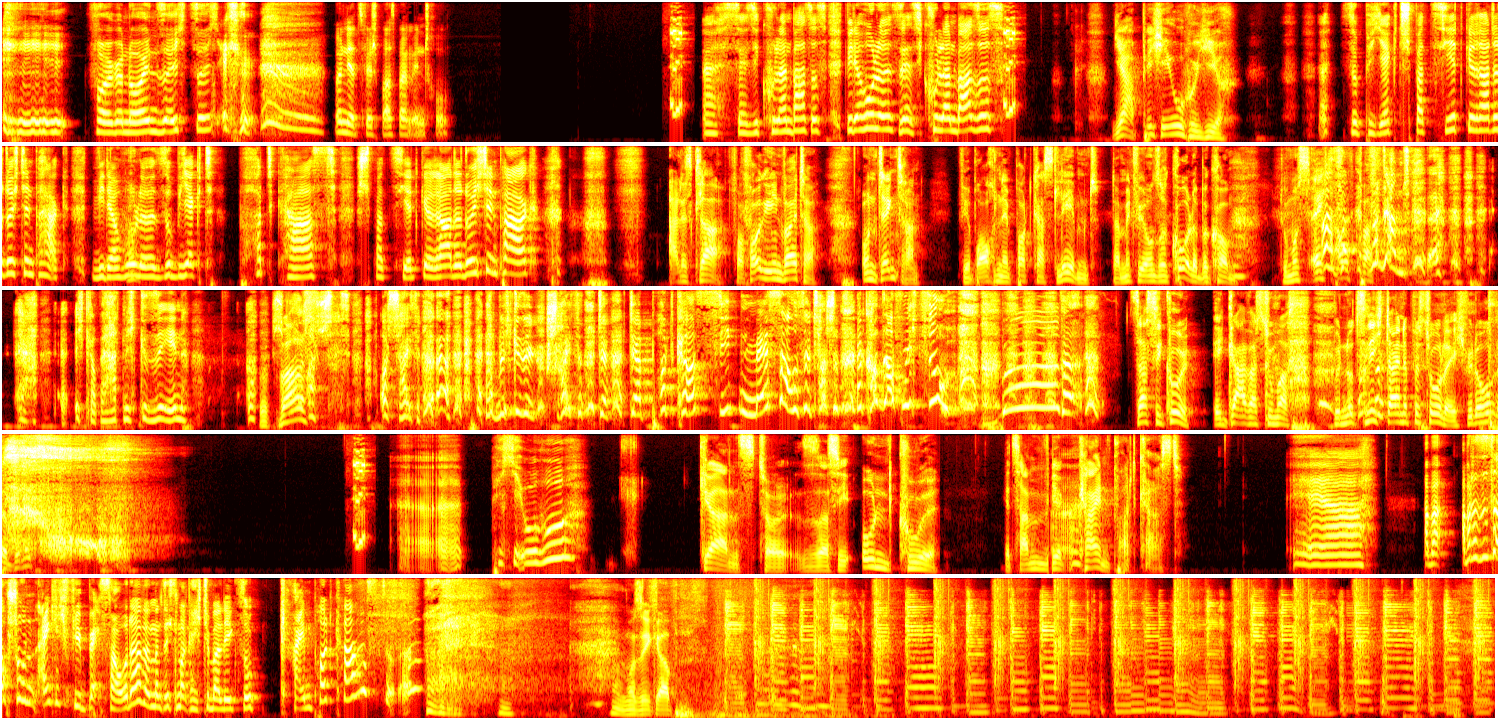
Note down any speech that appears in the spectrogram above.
Folge 69. Und jetzt viel Spaß beim Intro. Äh, sehr an Basis. Wiederhole, sehr sie cool an Basis. Ja, Pichiuhu hier. Subjekt spaziert gerade durch den Park. Wiederhole, Subjekt Podcast spaziert gerade durch den Park. Alles klar, verfolge ihn weiter. Und denk dran, wir brauchen den Podcast lebend, damit wir unsere Kohle bekommen. Du musst echt ver- aufpassen. verdammt! Äh, er, ich glaube, er hat mich gesehen. Oh, Was? scheiße. Oh, scheiße. Äh, Er hat mich gesehen. Scheiße. Der, der Podcast zieht ein Messer aus der Tasche. Er kommt auf mich zu. Sassi, cool. Egal, was du machst. Benutz nicht deine Pistole. Ich wiederhole. Benutz. Pichi Uhu. Ganz toll, Sassi. Und cool. Jetzt haben wir Ah. keinen Podcast. Ja. Aber, aber das ist auch schon eigentlich viel besser, oder? Wenn man sich's mal recht überlegt. So kein Podcast, oder? Musik ab.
